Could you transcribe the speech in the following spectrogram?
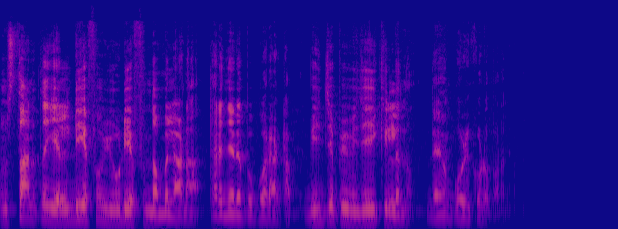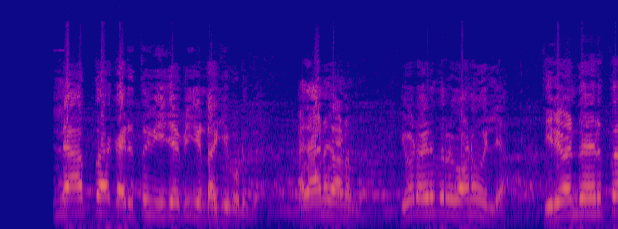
സംസ്ഥാനത്ത് എൽ ഡി എഫും യു ഡി എഫും തമ്മിലാണ് തെരഞ്ഞെടുപ്പ് പോരാട്ടം. ബി ജെ പി വിജയിക്കില്ലെന്നും അദ്ദേഹം കോഴിക്കോട് പറഞ്ഞു. ഇല്ലാത്ത കരുത്ത് ബി ജെ പിക്ക് ഉണ്ടാക്കി കൊടുക്കുക അതാണ് കാണുന്നത്. ഇവിടെ ഒരു ത്രികോണവും ഇല്ല. തിരുവനന്തപുരത്ത്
